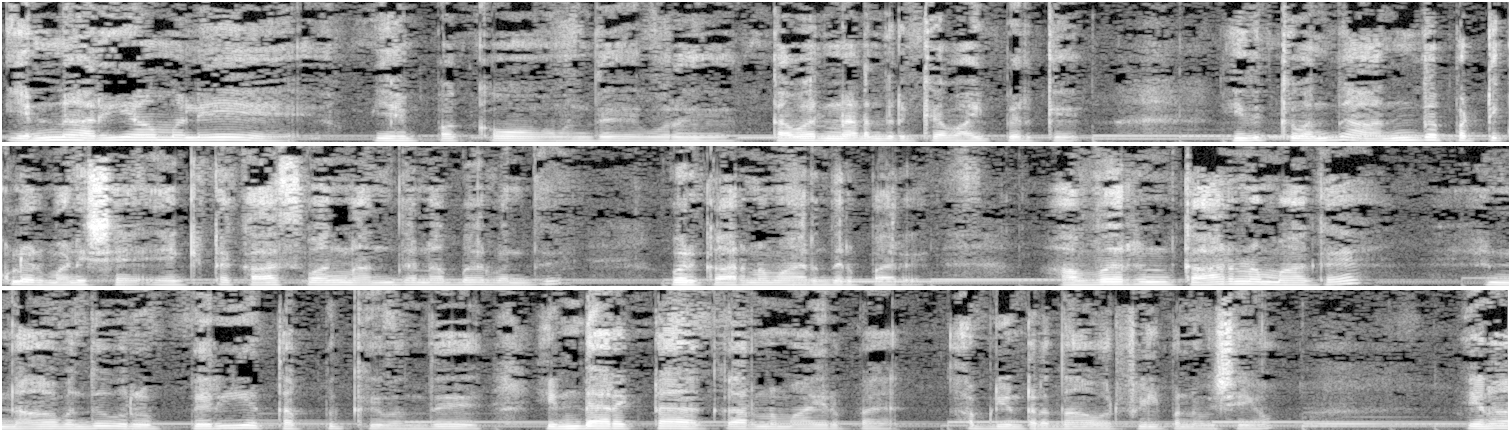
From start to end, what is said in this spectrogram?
என்ன அறியாமலே என் பக்கம் வந்து ஒரு தவறு நடந்திருக்க வாய்ப்பு இருக்குது இதுக்கு வந்து அந்த பர்டிகுலர் மனுஷன் என்கிட்ட காசு வாங்கின அந்த நபர் வந்து ஒரு காரணமாக இருந்திருப்பார். அவரின் காரணமாக நான் வந்து ஒரு பெரிய தப்புக்கு வந்து இன்டைரக்டாக காரணமாக இருப்பேன் அப்படின்றது தான் அவர் ஃபீல் பண்ண விஷயம். ஏன்னா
